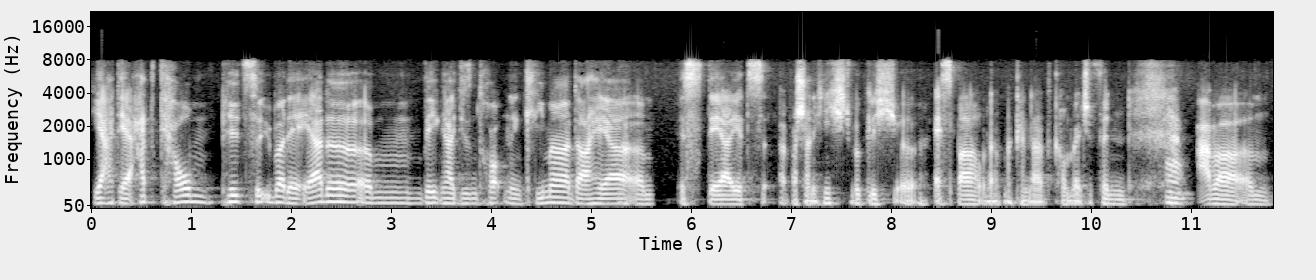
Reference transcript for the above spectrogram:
ja, der hat kaum Pilze über der Erde, ähm, wegen halt diesem trockenen Klima. Daher ähm, ist der jetzt wahrscheinlich nicht wirklich äh, essbar oder man kann da kaum welche finden. Ja. Aber ähm,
